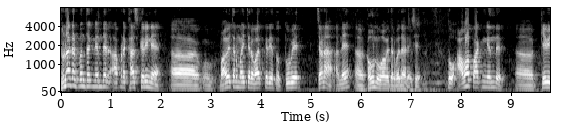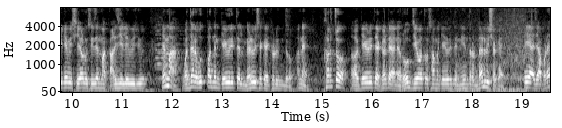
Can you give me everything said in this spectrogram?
જુનાગઢ પંથકની અંદર આપણે ખાસ કરીને વાવેતરમાં અત્યારે વાત કરીએ તો તુવેર ચણા અને ઘઉંનું વાવેતર વધારે છે. તો આવા પાકની અંદર કેવી કેવી શિયાળુ સિઝનમાં કાળજી લેવી જોઈએ? એમાં વધારે ઉત્પાદન કેવી રીતે મેળવી શકાય ખેડૂત મિત્રો? અને ખર્ચો કેવી રીતે ઘટે અને રોગ જીવાતો સામે કેવી રીતે નિયંત્રણ મેળવી શકાય? એ આજે આપણે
